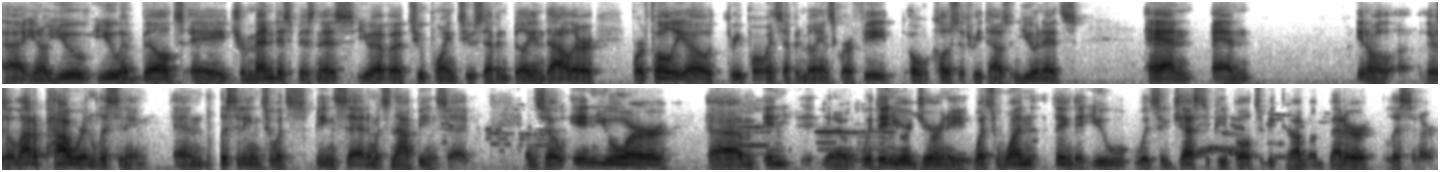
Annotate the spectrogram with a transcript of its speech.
Uh, you know, you you have built a tremendous business. You have a 2.27 billion dollar portfolio, 3.7 million square feet, over close to 3,000 units, and and you know, there's a lot of power in listening and listening to what's being said and what's not being said. And so, in your um, in you know within your journey, what's one thing that you would suggest to people to become a better listener?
